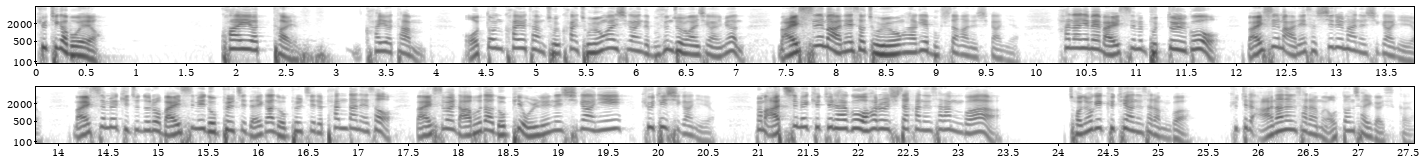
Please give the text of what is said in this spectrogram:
큐티가 뭐예요? quiet time. quiet time. 어떤 time? 조, 조용한 시간인데 무슨 조용한 시간이면 말씀 안에서 조용하게 묵상하는 시간이야. 하나님의 말씀을 붙들고 말씀 안에서 씨름하는 시간이에요. 말씀을 기준으로 말씀이 높을지 내가 높을지를 판단해서 말씀을 나보다 높이 올리는 시간이 큐티 시간이에요. 그럼 아침에 큐티를 하고 하루를 시작하는 사람과 저녁에 큐티하는 사람과 큐티를 안 하는 사람은 어떤 차이가 있을까요?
